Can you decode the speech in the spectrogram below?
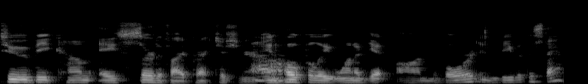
to become a certified practitioner, and Oh. hopefully want to get on the board and be with the staff.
